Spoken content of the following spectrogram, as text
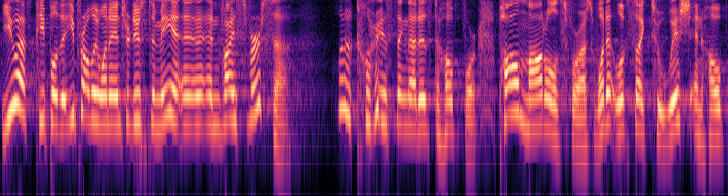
you have people that you probably want to introduce to me and, and vice versa. What a glorious thing that is to hope for. Paul models for us what it looks like to wish and hope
